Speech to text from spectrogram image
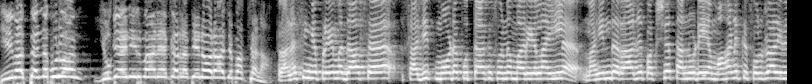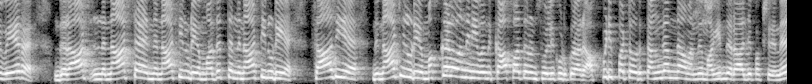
ජීවත්වෙන්න පුළුවන් යුගය නිර්මාණය කරලා තියෙනවා රාජපක්ෂලා. ரணசிங்க பிரேமதாச சஜித் மோட புத்தாக்கு சொன்ன மாதிரி எல்லாம் இல்ல மஹிந்த ராஜபக்ஷ தன்னுடைய மகனுக்கு சொல்றாரு இது வேற இந்த நாட் இந்த நாட்டை இந்த நாட்டினுடைய மதத்தை இந்த நாட்டினுடைய சாதிய இந்த நாட்டினுடைய மக்களை வந்து நீ வந்து காப்பாத்தணும்னு சொல்லி கொடுக்குறாரு அப்படிப்பட்ட ஒரு தங்கம் தான் வந்து மஹிந்த ராஜபக்ஷன்னு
